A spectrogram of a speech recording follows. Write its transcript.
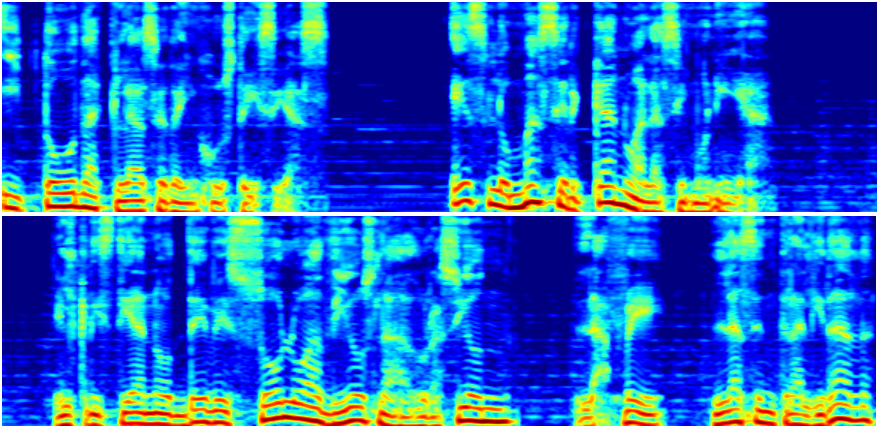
y toda clase de injusticias. Es lo más cercano a la simonía. El cristiano debe solo a Dios la adoración, la fe, la centralidad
